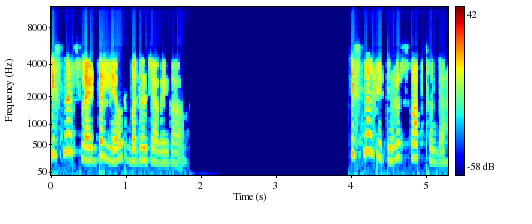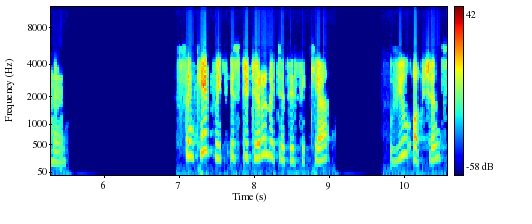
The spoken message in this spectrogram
ਇਸ ਨਾਲ ਸਲਾਈਡ ਦਾ ਲੇਆਉਟ ਬਦਲ ਜਾਵੇਗਾ। ਇਸ ਨਾਲ ਟਿਊਟੋਰੀਅਲ ਸਮਾਪਤ ਹੁੰਦਾ ਹੈ। ਸੰਖੇਪ ਵਿੱਚ ਇਸ ਟਿਊਟੋਰੀਅਲ ਵਿੱਚ ਅਸੀਂ ਸਿੱਖਿਆ ਵਿਊ ਆਪਸ਼ਨਜ਼,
